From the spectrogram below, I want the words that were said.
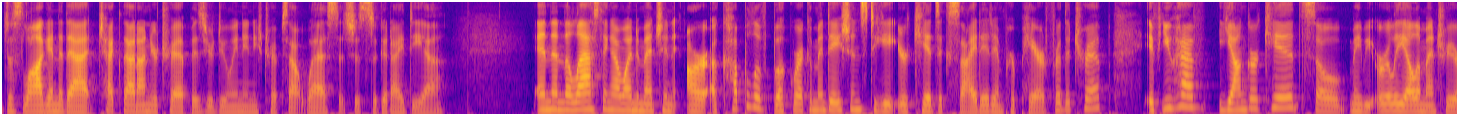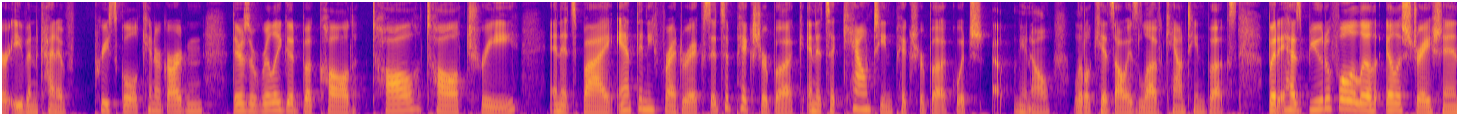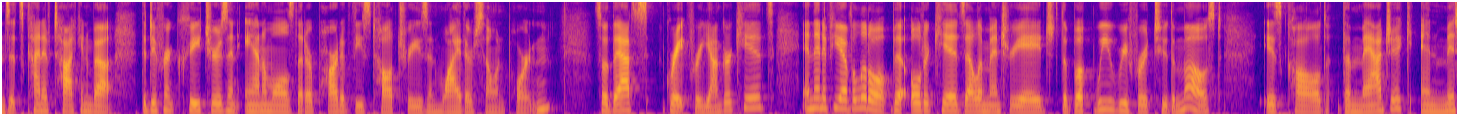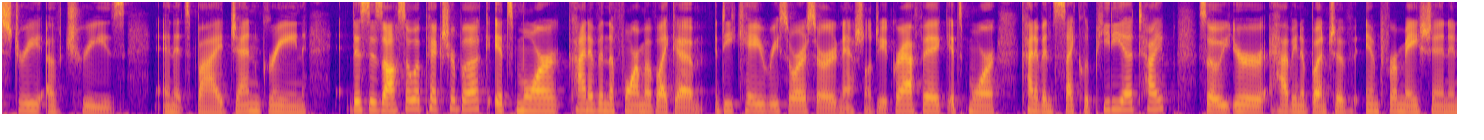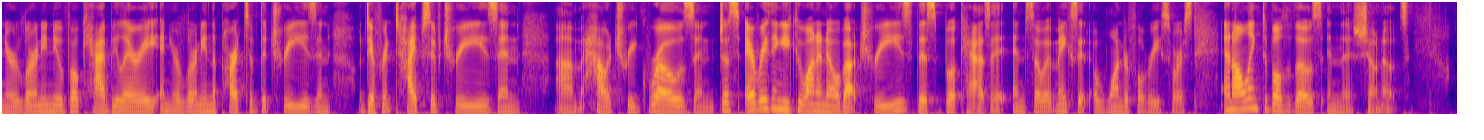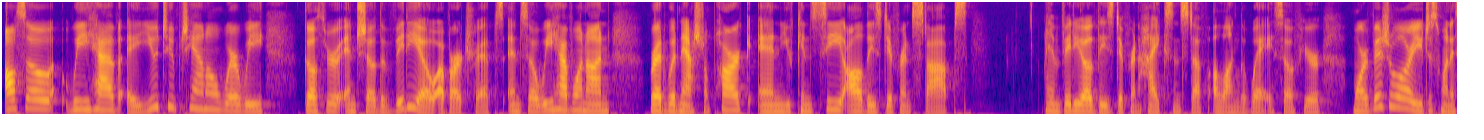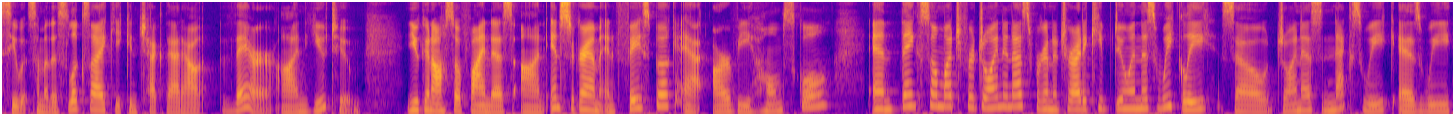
Just log into that, check that on your trip as you're doing any trips out west. It's just a good idea. And then the last thing I wanted to mention are a couple of book recommendations to get your kids excited and prepared for the trip. If you have younger kids, so maybe early elementary or even kind of preschool, kindergarten, there's a really good book called Tall, Tall Tree, and it's by Anthony Fredericks. It's a picture book, and it's a counting picture book, which, uh, you know, little kids always love counting books. But it has beautiful il- illustrations. It's kind of talking about the different creatures and animals that are part of these tall trees and why they're so important. So that's great for younger kids. And then if you have a little bit older kids, elementary age, the book we refer to the most is called The Magic and Mystery of Trees, and it's by Jen Green. This is also a picture book. It's more kind of in the form of like a DK resource or National Geographic. It's more kind of encyclopedia type. So you're having a bunch of information and you're learning new vocabulary and you're learning the parts of the trees and different types of trees and um, how a tree grows and just everything you could want to know about trees. This book has it. And so it makes it a wonderful resource. And I'll link to both of those in the show notes. Also, we have a YouTube channel where we go through and show the video of our trips. And so we have one on Redwood National Park, and you can see all these different stops and video of these different hikes and stuff along the way. So if you're more visual or you just want to see what some of this looks like, you can check that out there on YouTube. You can also find us on Instagram and Facebook at RV Homeschool. And thanks so much for joining us. We're going to try to keep doing this weekly. So join us next week as we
